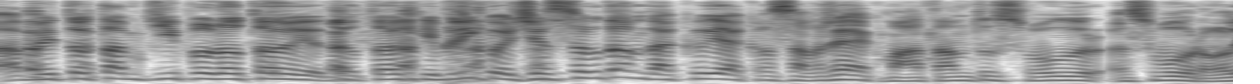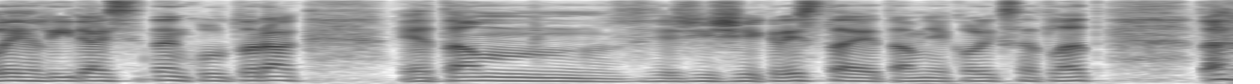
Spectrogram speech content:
aby to tam típl do toho, do toho kyblíku, že jsou tam takový, jako samozřejmě, jak má tam tu svou, svou roli, hlídají si ten kulturák, je tam Ježíši Krista, je tam několik set let, tak,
